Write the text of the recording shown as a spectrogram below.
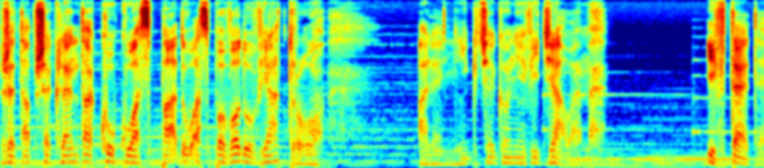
że ta przeklęta kukła spadła z powodu wiatru, ale nigdzie go nie widziałem. I wtedy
